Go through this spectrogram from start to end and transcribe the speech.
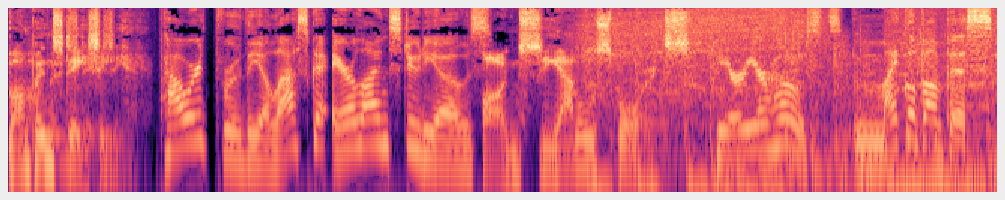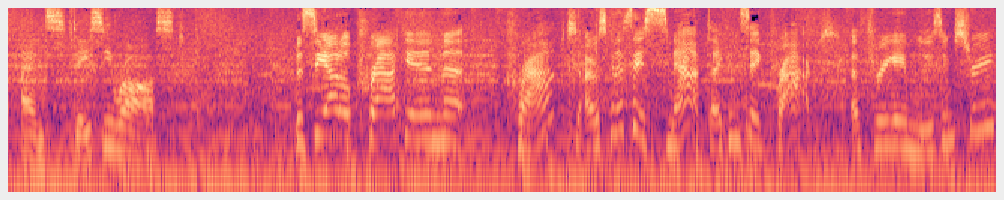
Bumpin' Stacy Powered through the Alaska Airlines Studios. on Seattle Sports. Here are your hosts, Michael Bumpus and Stacy Rost. The Seattle Kraken cracked. I was going to say snapped. I can say cracked. A three game losing streak.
